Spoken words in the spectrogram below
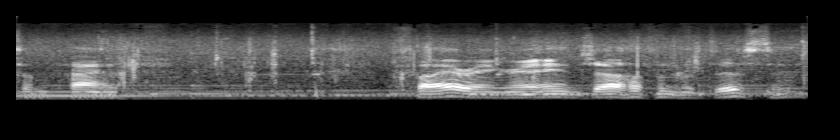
some kind of firing range off in the distance.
